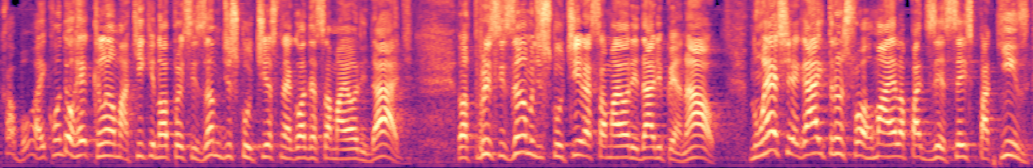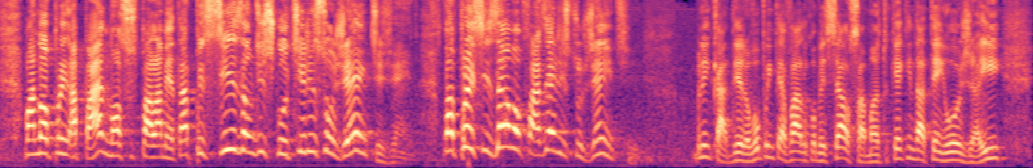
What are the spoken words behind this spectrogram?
Acabou. Aí quando eu reclamo aqui que nós precisamos discutir esse negócio dessa maioridade, nós precisamos discutir essa maioridade penal, não é chegar e transformar ela para 16, para 15, mas nós, rapaz, nossos parlamentares precisam discutir isso gente, gente. Nós precisamos fazer isso gente. Brincadeira, eu vou para o intervalo comercial, Samanta, o que é que ainda tem hoje aí?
